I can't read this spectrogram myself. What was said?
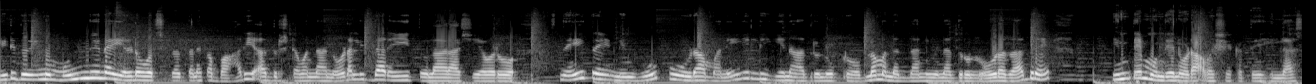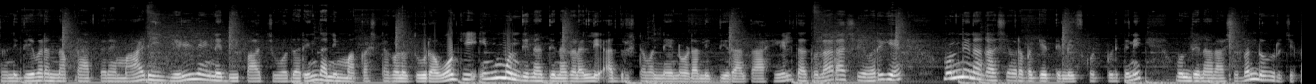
ಹಿಡಿದು ಇನ್ನು ಮುಂದಿನ ಎರಡು ವರ್ಷದ ತನಕ ಭಾರಿ ಅದೃಷ್ಟವನ್ನು ನೋಡಲಿದ್ದಾರೆ ಈ ತುಲಾರಾಶಿಯವರು. ಸ್ನೇಹಿತರೆ, ನಿಮಗೂ ಕೂಡ ಮನೆಯಲ್ಲಿ ಏನಾದ್ರೂ ಪ್ರಾಬ್ಲಮ್ ಅನ್ನೋದನ್ನ ನೀವೇನಾದರೂ ನೋಡೋದಾದರೆ ಹಿಂದೆ ಮುಂದೆ ನೋಡೋ ಅವಶ್ಯಕತೆ ಇಲ್ಲ. ಸನ್ನಿ ದೇವರನ್ನ ಪ್ರಾರ್ಥನೆ ಮಾಡಿ ಎಳ್ಳೆಣ್ಣೆ ದೀಪ ಹಚ್ಚುವುದರಿಂದ ನಿಮ್ಮ ಕಷ್ಟಗಳು ದೂರ ಹೋಗಿ ಇನ್ನು ಮುಂದಿನ ದಿನಗಳಲ್ಲಿ ಅದೃಷ್ಟವನ್ನೇ ನೋಡಲಿದ್ದೀರಾ ಅಂತ ಹೇಳ್ತಾ ತುಲಾರಾಶಿಯವರಿಗೆ ಮುಂದಿನ ರಾಶಿಯವರ ಬಗ್ಗೆ ತಿಳಿಸ್ಕೊಟ್ಬಿಡ್ತೀನಿ. ಮುಂದಿನ ರಾಶಿ ಬಂದು ರುಚಿಕ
